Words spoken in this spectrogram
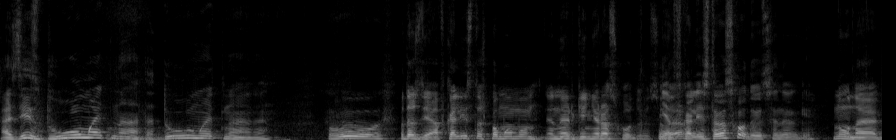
А здесь думать надо, думать надо. Вот. Подожди, а в Калиста ж, по-моему, энергия не расходуется, Нет, да? в Калиста расходуется энергия. Ну, на...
